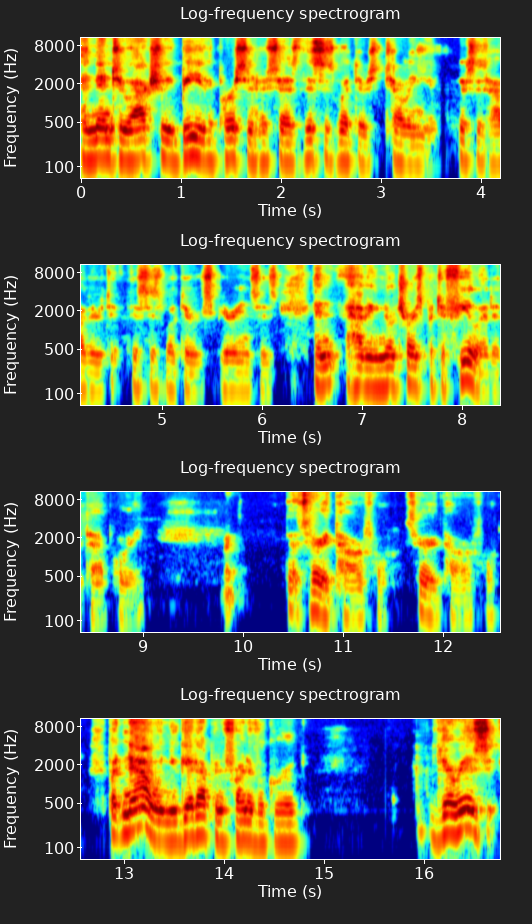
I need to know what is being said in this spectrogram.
And then to actually be the person who says, this is what they're telling you. This is how they're, t- this is what their experience is. And having no choice but to feel it at that point. Right. That's very powerful. It's very powerful. But now when you get up in front of a group, there is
